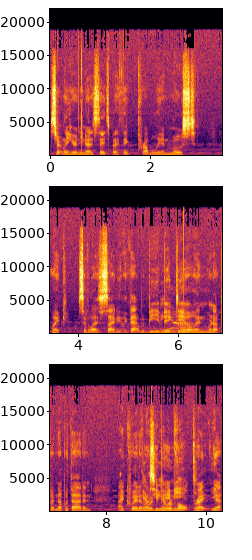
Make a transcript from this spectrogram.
certainly here in the United States, but I think probably in most like civilized society, like that would be a big Yeah. deal, and we're not putting up with that, and I quit There unless you pay me, right? Yeah.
